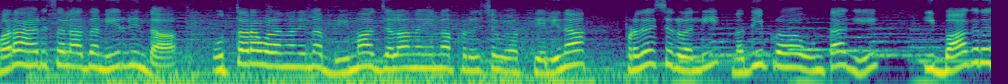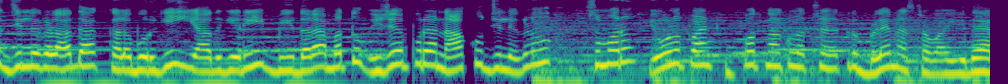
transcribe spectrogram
ಹೊರಹರಿಸಲಾದ ನೀರಿನಿಂದ ಉತ್ತರ ಒಳನಾಡಿನ ಭೀಮಾ ಜಲಾನಯನ ಪ್ರದೇಶ ವ್ಯಾಪ್ತಿಯಲ್ಲಿನ ಪ್ರದೇಶಗಳಲ್ಲಿ ನದಿ ಪ್ರವಾಹ ಉಂಟಾಗಿ ಈ ಭಾಗದ ಜಿಲ್ಲೆಗಳಾದ ಕಲಬುರಗಿ, ಯಾದಗಿರಿ, ಬೀದರ ಮತ್ತು ವಿಜಯಪುರ ನಾಲ್ಕು ಜಿಲ್ಲೆಗಳು ಸುಮಾರು ಏಳು ಪಾಯಿಂಟ್ ಇಪ್ಪತ್ನಾಲ್ಕು ಲಕ್ಷ ಹೆಕ್ಟೇರ್ ಬೆಳೆ ನಷ್ಟವಾಗಿದೆ.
